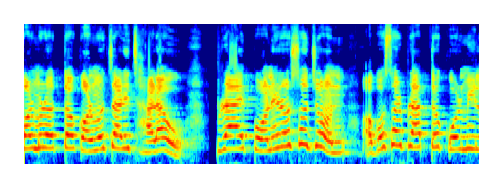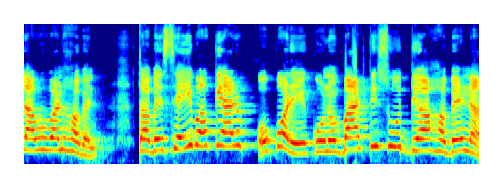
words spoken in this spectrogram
কর্মরত কর্মচারী ছাড়াও প্রায় পনেরোশো জন অবসরপ্রাপ্ত কর্মী লাভবান হবেন। তবে সেই বকেয়ার ওপরে কোনো বাড়তি সুদ দেওয়া হবে না।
